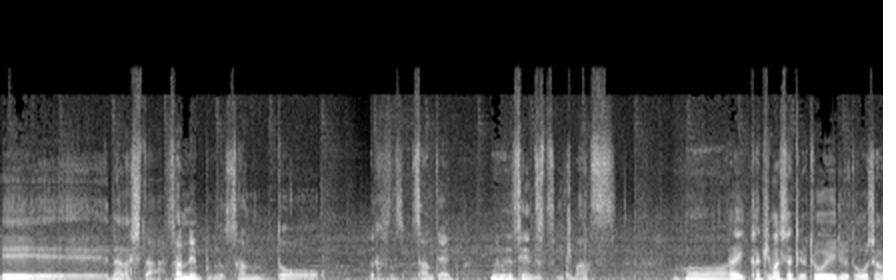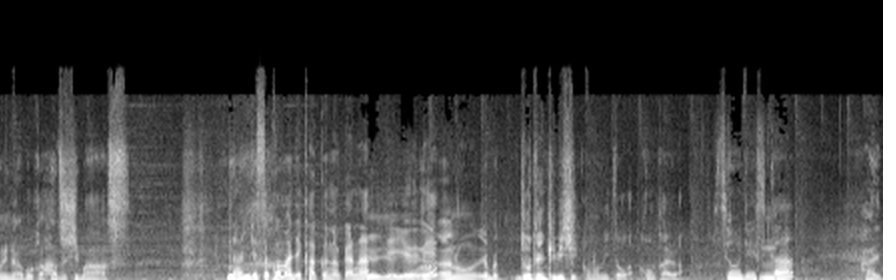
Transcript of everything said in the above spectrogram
えー流した。3連複3等3点、うん。えー1000ずついきます。はい。書きましたけど競泳流とオーシャンウィナーは僕は外します。なんでそこまで書くのかなっていういやいねやいやあのやっぱ条件厳しいこの2頭は今回は。そうですか、はい。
